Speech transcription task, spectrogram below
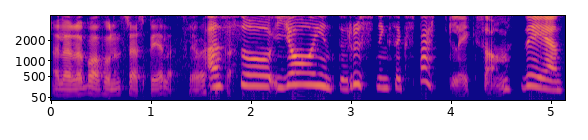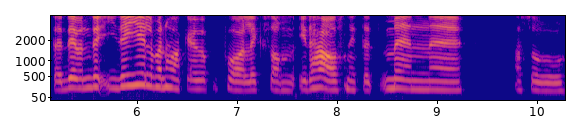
Eller har det bara funnits det här spelet? Så jag vet inte. Alltså, jag är inte rustningsexpert liksom. Det är jag inte. Det, det, det gäller man haka upp på liksom i det här avsnittet. Men eh, alltså,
